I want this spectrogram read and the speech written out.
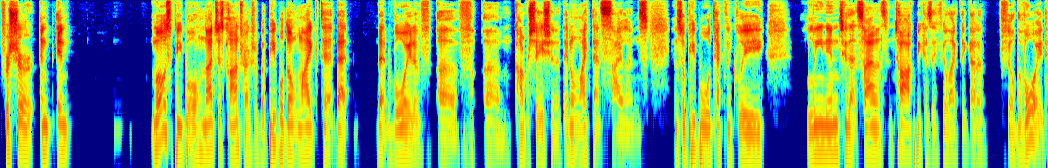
For sure. And and most people not just contractors but people don't like to, that that void of of um, conversation they don't like that silence. And so people will technically lean into that silence and talk because they feel like they got to fill the void.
